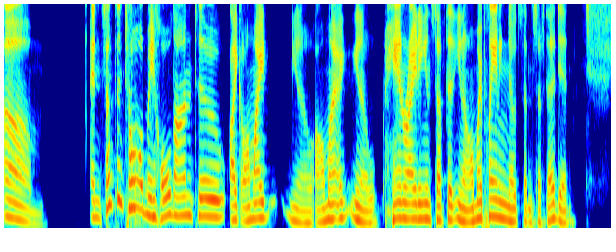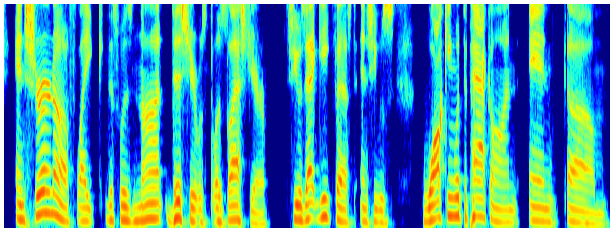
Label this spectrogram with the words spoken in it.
Um and something told me hold on to like all my you know all my you know handwriting and stuff that you know all my planning notes and stuff that I did and sure enough, like this was not this year, it was, it was last year. She was at Geek Fest and she was walking with the pack on and um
